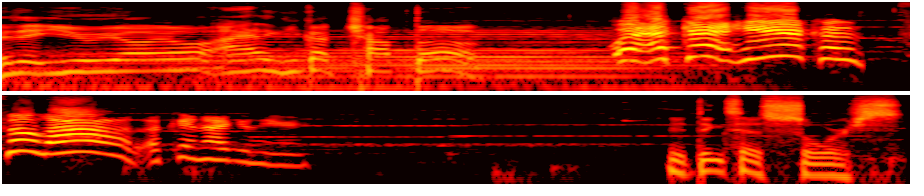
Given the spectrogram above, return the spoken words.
Is it you, Yo-Yo? I think you got chopped up. Wait, I can't hear because it's so loud. Okay, now I can hear. Your thing says source.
